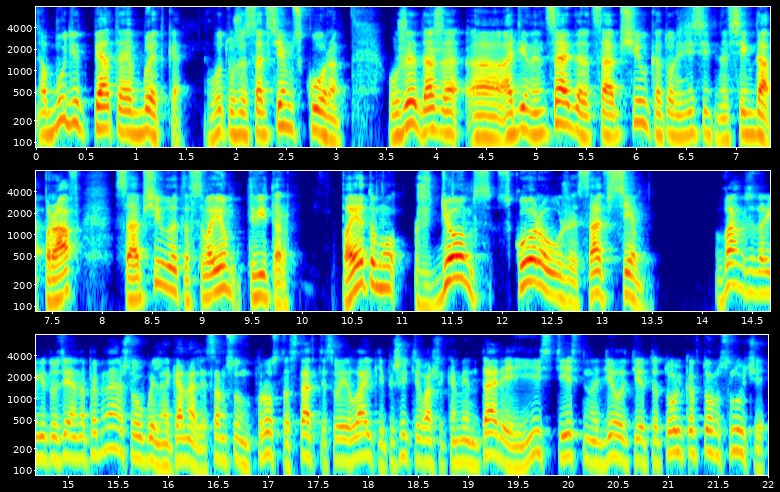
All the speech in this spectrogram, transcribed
будет пятая бетка. Вот уже совсем скоро. Уже даже э, один инсайдер сообщил, который действительно всегда прав, сообщил это в своем твиттер. Поэтому ждем скоро уже совсем. Вам же, дорогие друзья, я напоминаю, что вы были на канале Samsung. Просто ставьте свои лайки, пишите ваши комментарии. Естественно, делайте это только в том случае,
